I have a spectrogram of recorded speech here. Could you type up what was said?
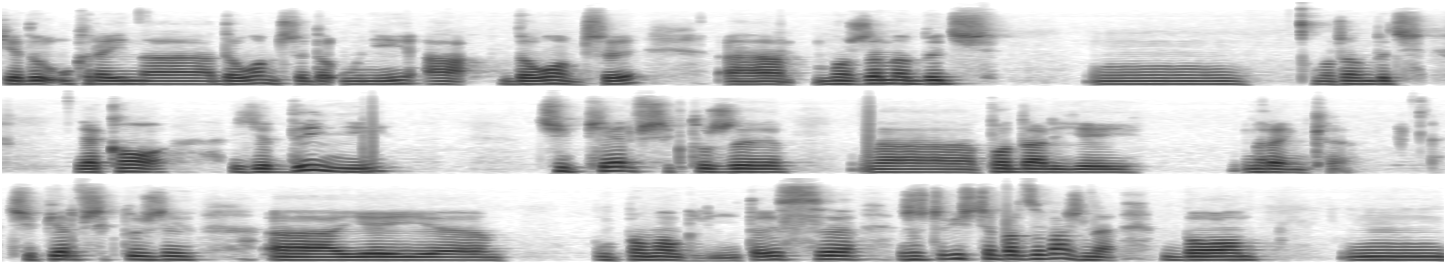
kiedy Ukraina dołączy do Unii, a dołączy, możemy być, mm, możemy być jako jedyni ci pierwsi, którzy podali jej rękę. Ci pierwsi, którzy jej e, pomogli. I to jest e, rzeczywiście bardzo ważne, bo mm,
